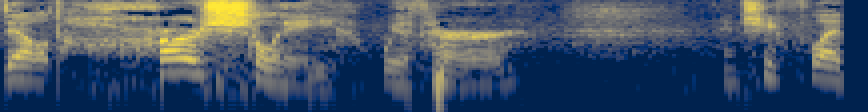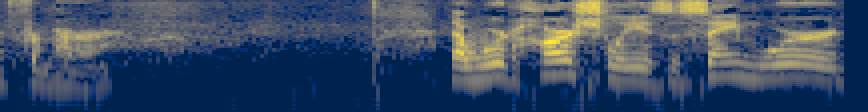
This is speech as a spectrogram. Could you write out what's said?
dealt harshly with her, and she fled from her. That word harshly is the same word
